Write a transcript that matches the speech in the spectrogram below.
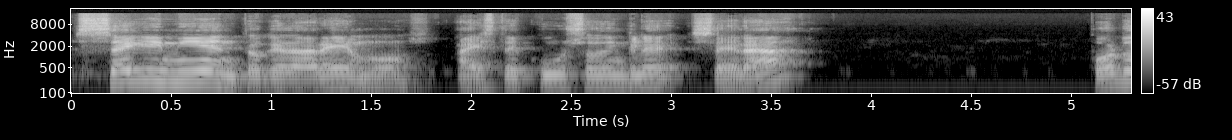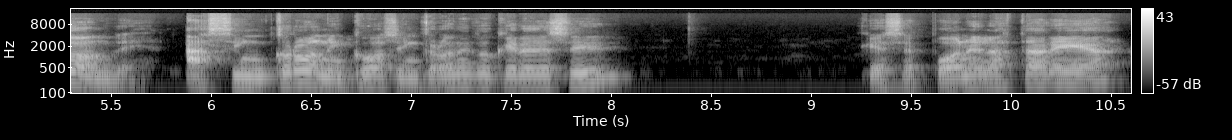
seguimiento que daremos a este curso de inglés será, ¿por dónde? asincrónico. Asincrónico quiere decir que se ponen las tareas,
